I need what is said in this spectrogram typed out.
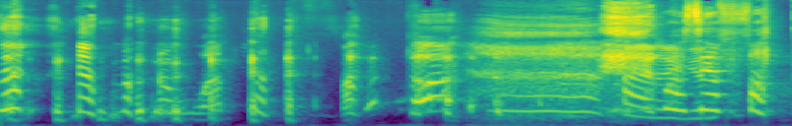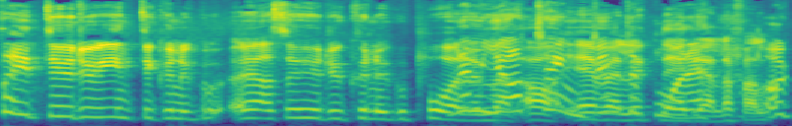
det. Jag bara, what the fuck? Herregud. Alltså jag fattar inte hur du inte kunde gå, alltså hur du kunde gå på Nej, det. men jag ja, tänkte jag är inte väldigt på nöjd det. i alla fall. Och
